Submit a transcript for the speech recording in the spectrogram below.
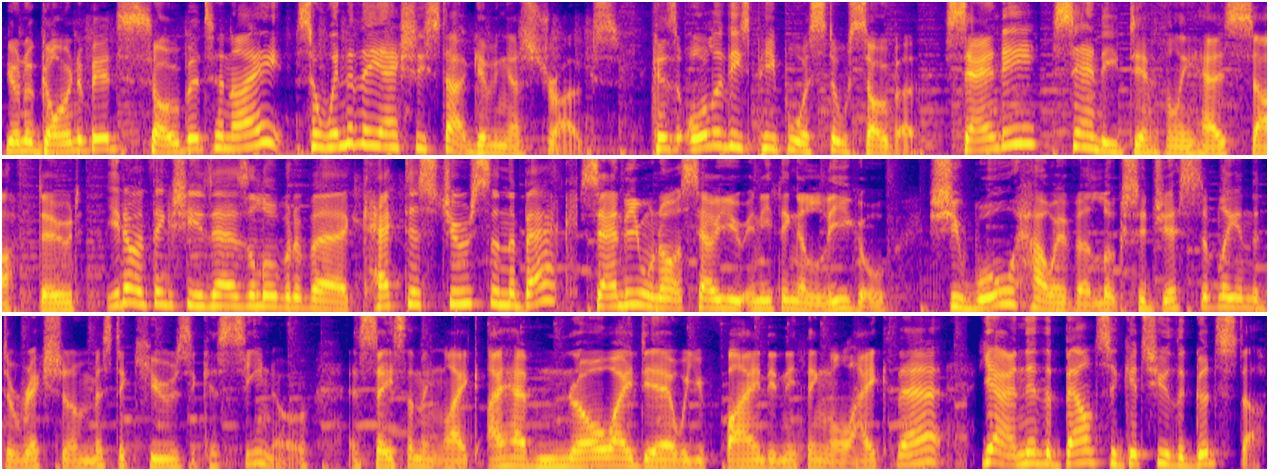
You're not going to bed sober tonight? So when do they actually start giving us drugs? Because all of these people are still sober. Sandy? Sandy definitely has stuff, dude. You don't think she has a little bit of a cactus juice in the back? Sandy will not sell you anything illegal. She will, however, look suggestively in the direction of Mr. Qi's casino and say something like, I have no idea where you find anything like that. Yeah, and then the bouncer gets you the good stuff.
